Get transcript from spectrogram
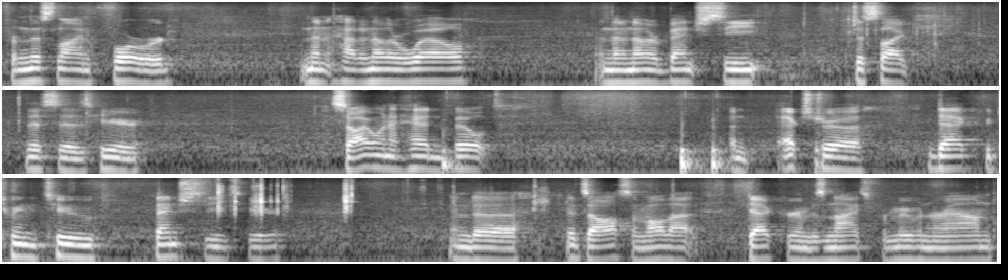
from this line forward. And then it had another well and then another bench seat just like this is here. So I went ahead and built an extra deck between the two bench seats here. And uh, it's awesome. All that deck room is nice for moving around.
